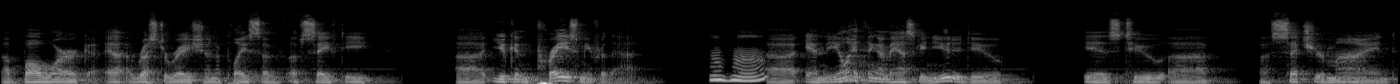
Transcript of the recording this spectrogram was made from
a bulwark, a, a restoration, a place of, of safety. Uh, you can praise me for that. Mm-hmm. Uh, and the only thing I'm asking you to do is to uh, uh, set your mind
